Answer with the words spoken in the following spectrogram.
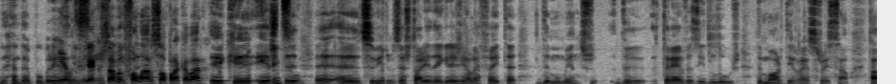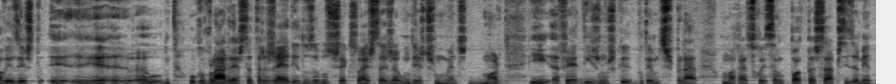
de- da pobreza. E o que é que gostava de falar só para acabar? É que 20 este, eh, eh, se virmos a história da Igreja, ela é feita de momentos de trevas e de luz, de morte e ressurreição. Talvez este, eh, eh, eh, o- revelar desta tragédia dos abusos sexuais seja um destes momentos de morte e a fé diz-nos que podemos esperar uma ressurreição que pode passar precisamente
